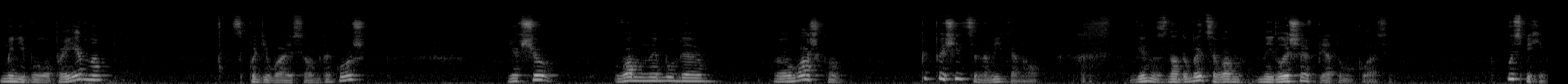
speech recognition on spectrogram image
Мені було приємно. Сподіваюся, вам також. Якщо вам не буде е, важко, підпишіться на мій канал. Він знадобиться вам не лише в п'ятому класі. Успіхів!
